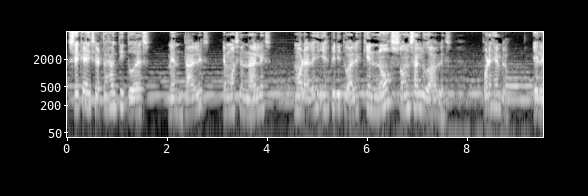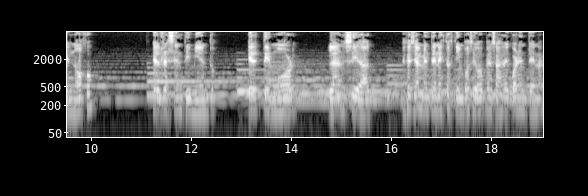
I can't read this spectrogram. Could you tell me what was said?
Sé que hay ciertas actitudes mentales, emocionales, morales y espirituales que no son saludables. Por ejemplo, el enojo, el resentimiento, el temor, la ansiedad, especialmente en estos tiempos si vos pensás de cuarentena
